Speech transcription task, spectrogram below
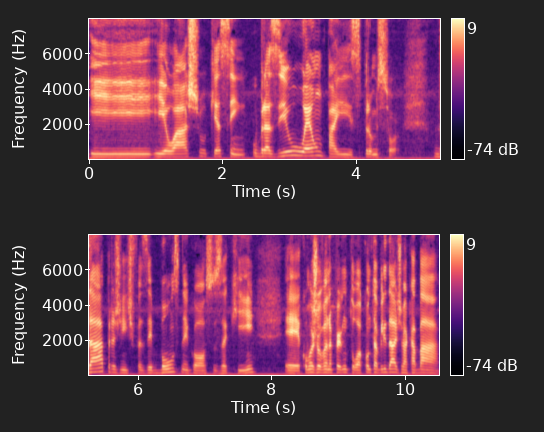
E, e eu acho que, assim, o Brasil é um país promissor. Dá pra gente fazer bons negócios aqui. É, como a Giovana perguntou, a contabilidade vai acabar?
